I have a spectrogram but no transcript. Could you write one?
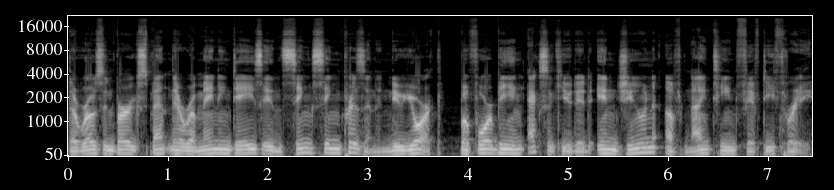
The Rosenbergs spent their remaining days in Sing Sing prison in New York before being executed in June of 1953.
